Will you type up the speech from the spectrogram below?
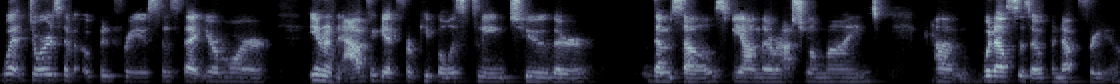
what doors have opened for you since that you're more you know an advocate for people listening to their themselves beyond their rational mind? Um, what else has opened up for you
